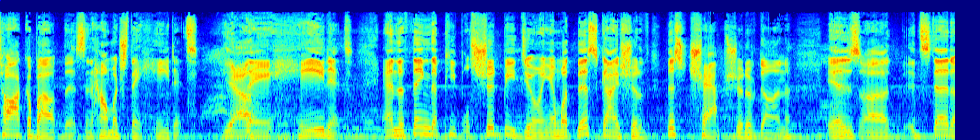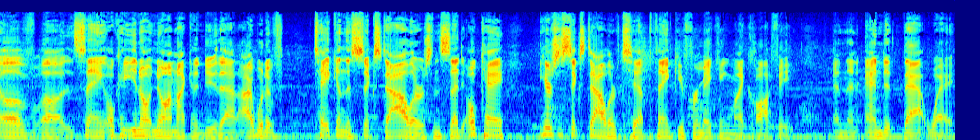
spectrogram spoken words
talk about this and how much they hate it. Yeah. They hate it. And the thing that people should be doing, and what this guy should have, this chap should have done, is uh, instead of uh, saying, okay, you know, what, no, I'm not going to do that, I would have taken the $6 and said, okay, here's a $6 tip. Thank you for making my coffee. And then end it that way.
